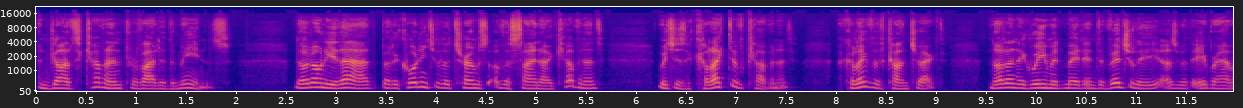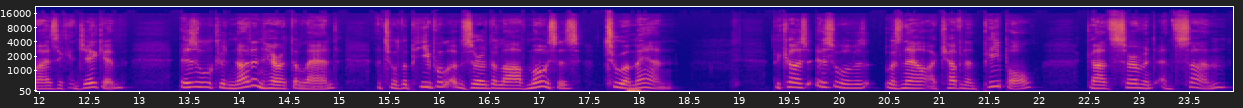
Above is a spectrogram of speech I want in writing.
and God's covenant provided the means. Not only that, but according to the terms of the Sinai covenant, which is a collective covenant, a collective contract, not an agreement made individually as with Abraham, Isaac, and Jacob, Israel could not inherit the land until the people observed the law of Moses to a man. Because Israel was, was now a covenant people, God's servant and son,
